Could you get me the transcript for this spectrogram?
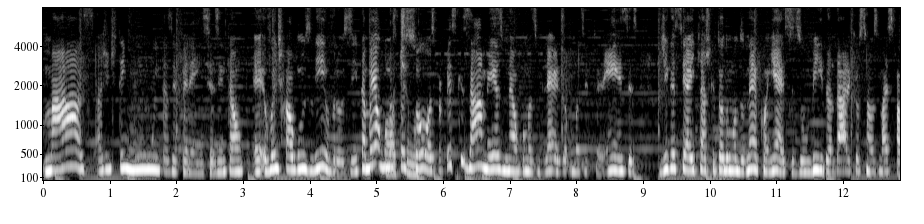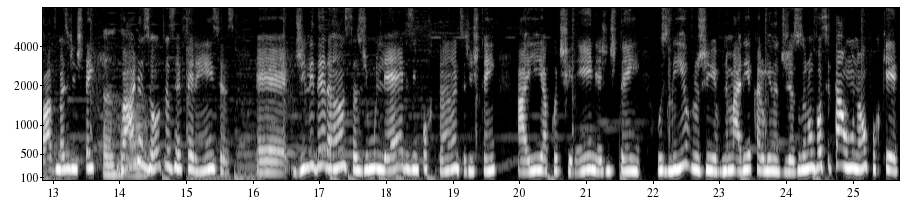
Mas a gente tem muitas referências. Então, é, eu vou indicar alguns livros e também algumas Ótimo. pessoas para pesquisar mesmo, né? Algumas mulheres, algumas referências. Diga-se aí que acho que todo mundo né, conhece Zumbi e Dandara, que são os mais falados, mas a gente tem uhum. várias outras referências é, de lideranças, de mulheres importantes. A gente tem aí a Cotirene, a gente tem os livros de Maria Carolina de Jesus. Eu não vou citar um, não, porque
